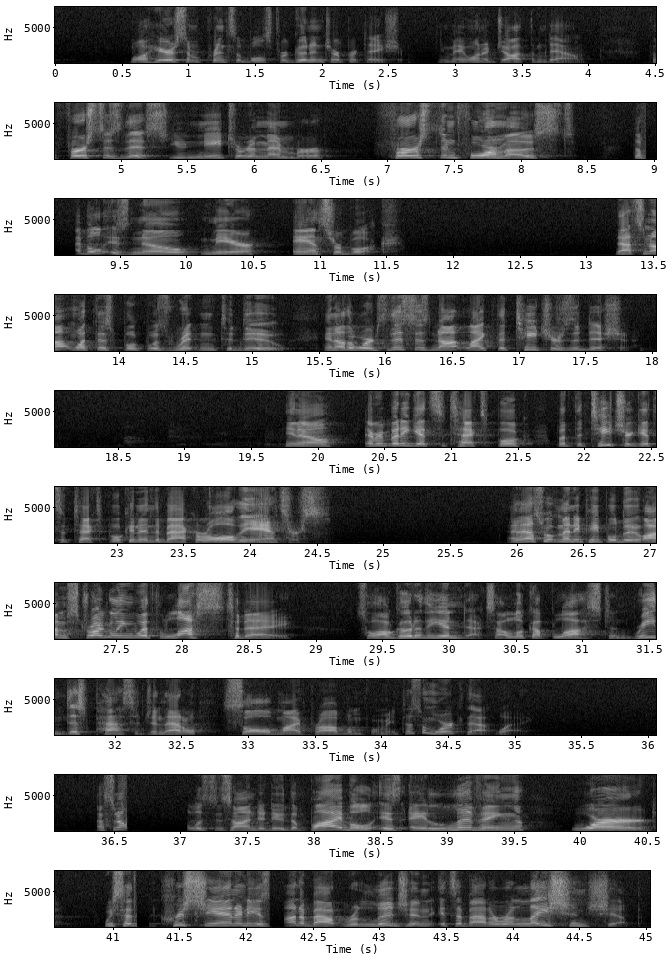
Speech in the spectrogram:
Well, here are some principles for good interpretation. You may want to jot them down. The first is this you need to remember, first and foremost, the Bible is no mere answer book. That's not what this book was written to do. In other words, this is not like the teacher's edition. You know, everybody gets a textbook, but the teacher gets a textbook, and in the back are all the answers. And that's what many people do. I'm struggling with lust today. So I'll go to the index, I'll look up lust and read this passage, and that'll solve my problem for me. It doesn't work that way. That's not what the Bible is designed to do. The Bible is a living word. We said Christianity is not about religion, it's about a relationship.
